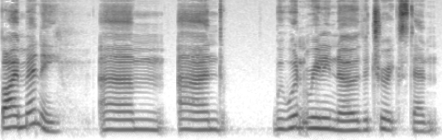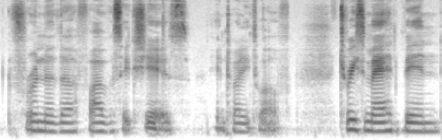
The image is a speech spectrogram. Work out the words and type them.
by many, um, and we wouldn't really know the true extent for another five or six years in 2012. Theresa May had been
